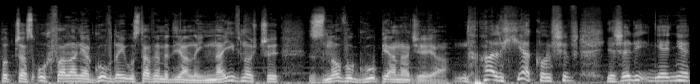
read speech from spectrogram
podczas uchwalania głównej ustawy medialnej? Naiwność czy znowu głupia nadzieja? No ale jaką się, jeżeli nie, nie,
